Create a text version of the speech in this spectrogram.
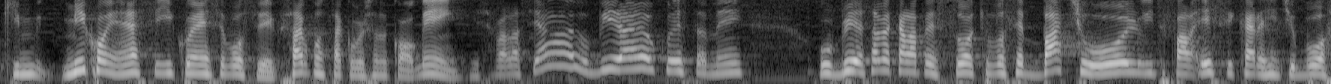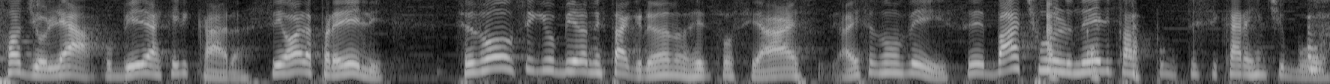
que me conhece e conhece você. Sabe quando você tá conversando com alguém e você fala assim: "Ah, o Bira eu conheço também". O Bira, sabe aquela pessoa que você bate o olho e tu fala: "Esse cara é gente boa só de olhar". O Bira é aquele cara. Você olha para ele, vocês vão seguir o Bira no Instagram, nas redes sociais, aí vocês vão ver isso. Você bate o olho nele e fala: "Puta, esse cara é gente boa".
